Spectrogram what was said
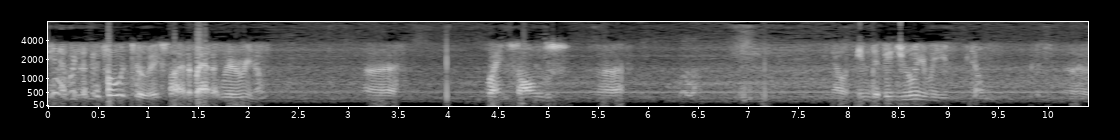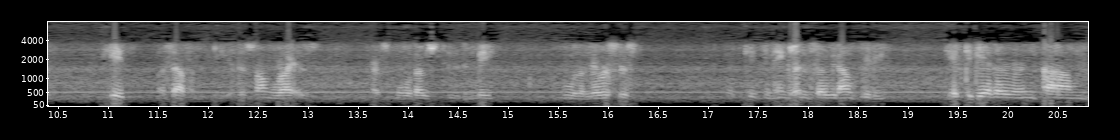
yeah, we're looking forward to it. Excited about it. We're, you know, uh, writing songs. Uh, you know, individually, we, we don't. Uh, Kid, myself, and the songwriters. Perhaps more those two than me. More the lyricist. Kids in England, so we don't really get together and um,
